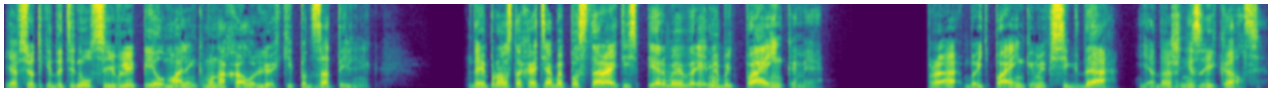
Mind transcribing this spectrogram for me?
Я все таки дотянулся и влепил маленькому нахалу легкий подзатыльник. Да и просто хотя бы постарайтесь первое время быть паиньками. Про быть паиньками всегда я даже не заикался.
